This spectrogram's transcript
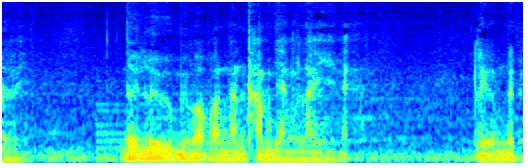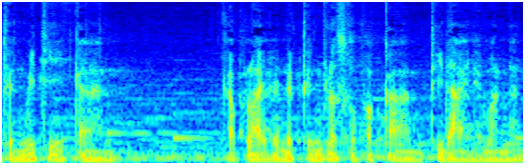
เลย โดยลืมไปว่าวันนั้นทำอย่างไรนะลืมนึกถึงวิธีการขับไล่ไปนึกถึงประสบการณ์ที่ได้ในวันนั้น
